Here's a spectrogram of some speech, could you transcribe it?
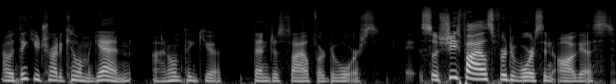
I would think you try to kill them again. I don't think you then just file for divorce. So she files for divorce in August.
